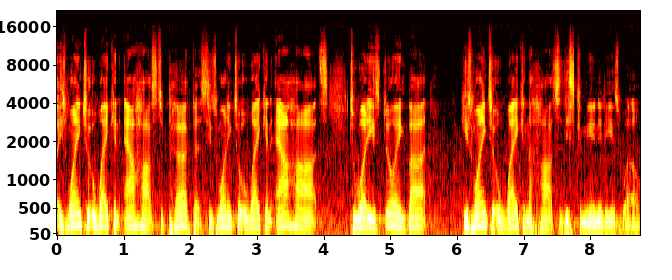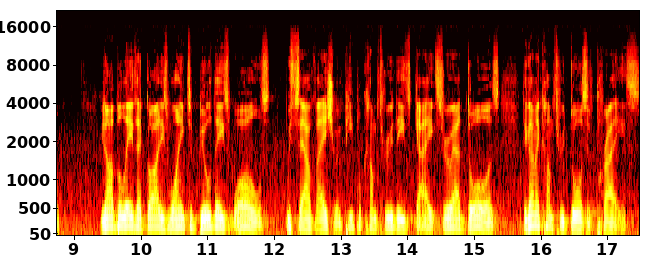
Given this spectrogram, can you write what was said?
He's wanting to awaken our hearts to purpose. He's wanting to awaken our hearts to what He's doing, but He's wanting to awaken the hearts of this community as well. You know, I believe that God is wanting to build these walls with salvation. When people come through these gates, through our doors, they're going to come through doors of praise.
